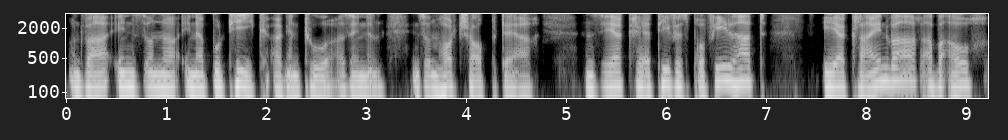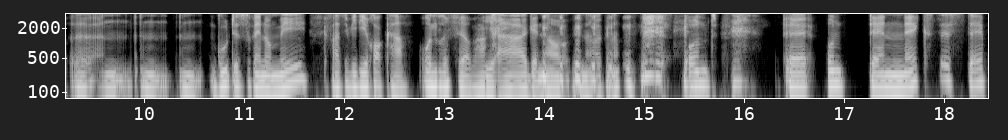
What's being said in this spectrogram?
und war in so einer, in einer Boutique-Agentur, also in, in so einem Hotshop, der ein sehr kreatives Profil hat, eher klein war, aber auch äh, ein, ein, ein, gutes Renommee. Quasi wie die Rocker, unsere Firma. Ja, genau, genau, genau. und, äh, und der nächste Step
